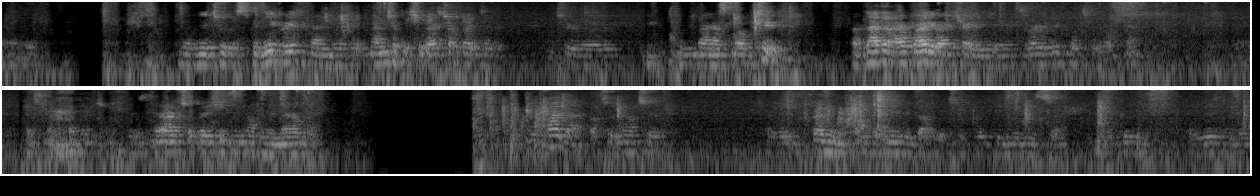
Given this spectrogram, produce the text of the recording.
Uh, Z2 is spinning and the entropy should extrapolate to, to uh, minus log 2. But that uh, value actually is very difficult to obtain. That's my calculation, because their extrapolation is not reliable. We try that, but we want to we haven't found any result which would be is, a good or reasonable.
